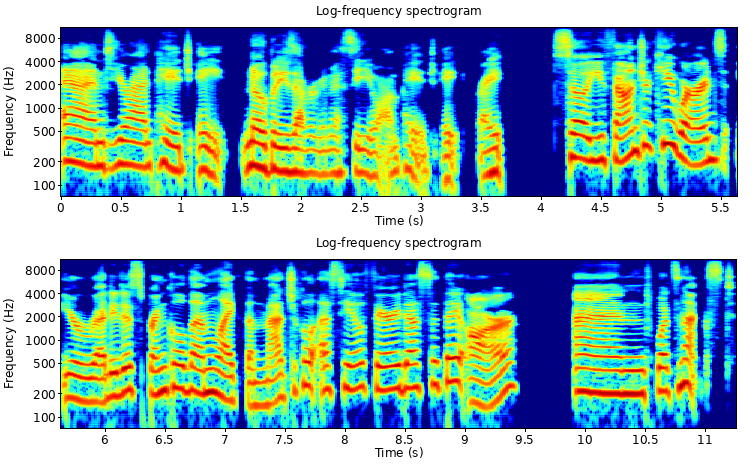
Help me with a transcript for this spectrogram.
and you're on page eight. Nobody's ever going to see you on page eight, right? So you found your keywords. You're ready to sprinkle them like the magical SEO fairy dust that they are. And what's next?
